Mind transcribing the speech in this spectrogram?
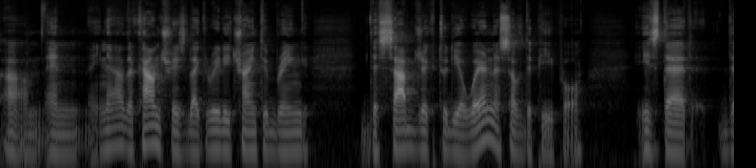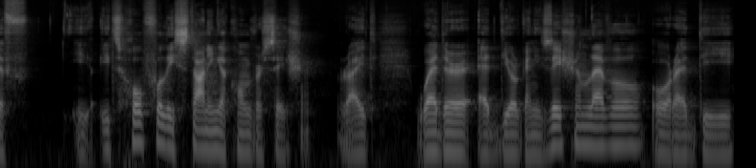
um, and in other countries like really trying to bring the subject to the awareness of the people is that the it's hopefully starting a conversation right whether at the organization level or at the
